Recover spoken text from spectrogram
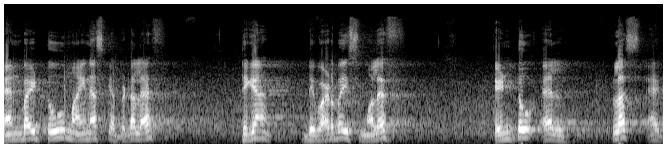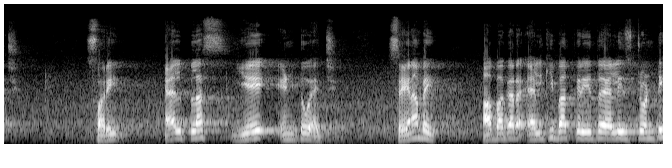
N by two minus capital F ठीक है? Divide by small F into L plus H sorry L plus ये इंटू एच सही ना भाई? अब अगर एल की बात करिए तो L is twenty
